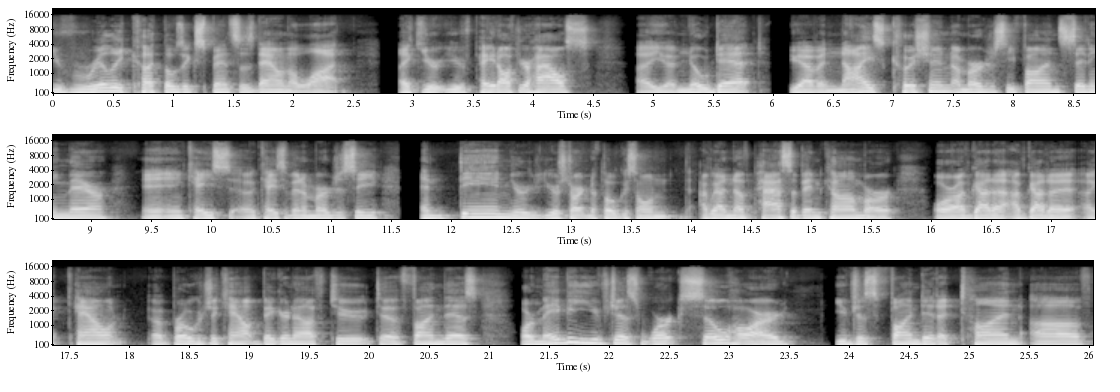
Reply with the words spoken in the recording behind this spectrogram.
You've really cut those expenses down a lot. Like you're, you've paid off your house. Uh, you have no debt. You have a nice cushion emergency fund sitting there in, in case in case of an emergency and then you're you're starting to focus on I've got enough passive income or or I've got a I've got a account a brokerage account big enough to to fund this or maybe you've just worked so hard you've just funded a ton of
